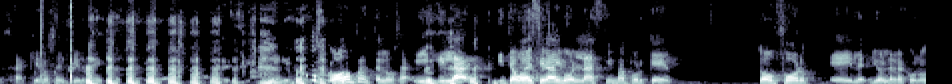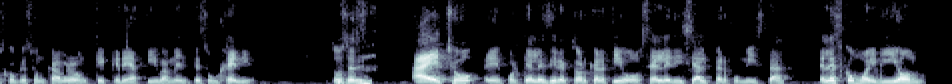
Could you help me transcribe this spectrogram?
o sea, quiero sentirme. pues cómpratelo, o sea, y, la, y, te voy a decir algo, lástima porque Tom Ford, eh, yo le reconozco que es un cabrón que creativamente es un genio. Entonces, ha hecho, eh, porque él es director creativo, o sea, él le dice al perfumista, él es como el guion,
